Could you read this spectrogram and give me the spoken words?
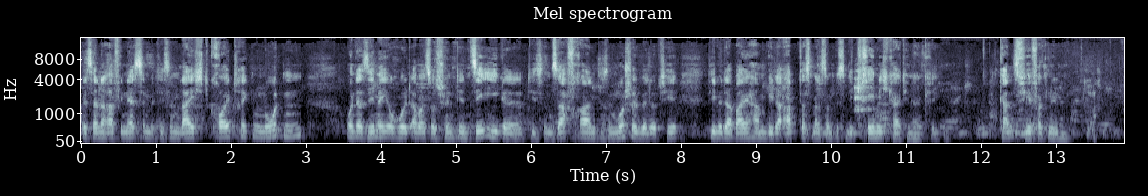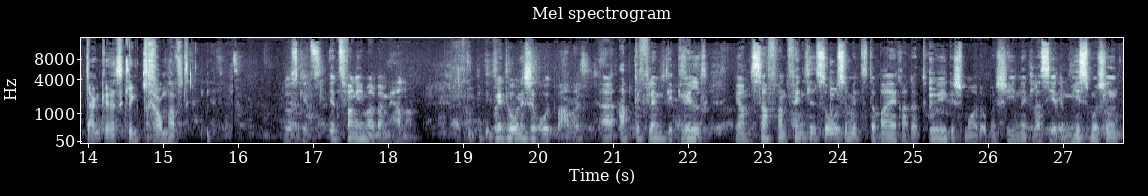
mit seiner Raffinesse, mit diesen leicht kräutrigen Noten. Und der Semillon holt aber so schön den Seeigel, diesen Safran, diesen Muschelvelouté, die wir dabei haben, wieder ab, dass man so ein bisschen die Cremigkeit hineinkriegen. Ganz viel Vergnügen. Danke, das klingt traumhaft. Los geht's. Jetzt fange ich mal beim Herrn an. Bretonische Rotbarbe. Äh, abgeflemmt, gegrillt. Wir haben Safran-Fenchelsoße mit dabei, Ratatouille, geschmorte Aubergine, glasierte Miesmuscheln,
